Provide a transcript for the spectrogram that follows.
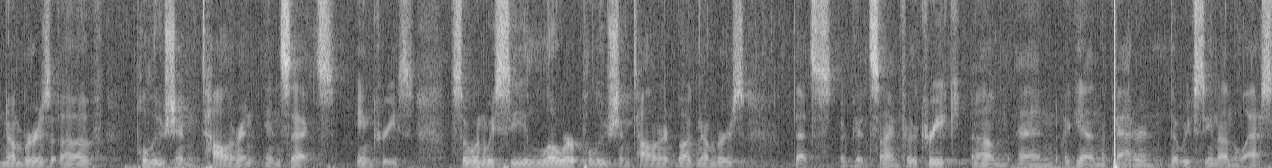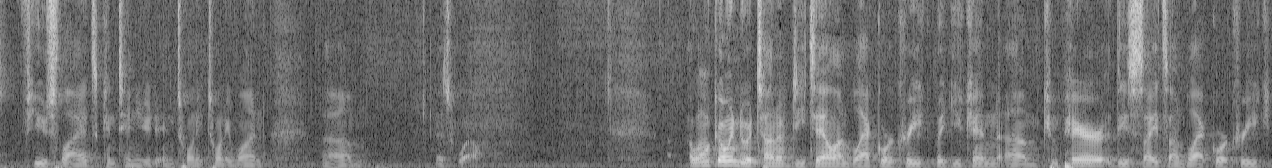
numbers of pollution tolerant insects increase. So when we see lower pollution tolerant bug numbers, that's a good sign for the creek. Um, and again, the pattern that we've seen on the last few slides continued in 2021 um, as well. I won't go into a ton of detail on Black Gore Creek, but you can um, compare these sites on Black Gore Creek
